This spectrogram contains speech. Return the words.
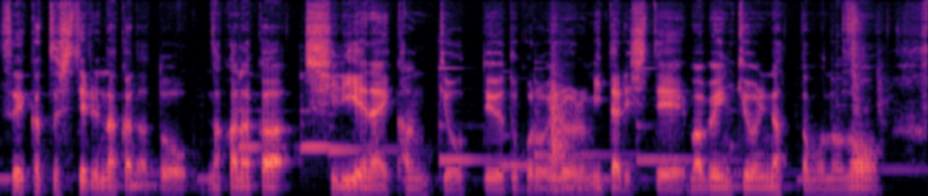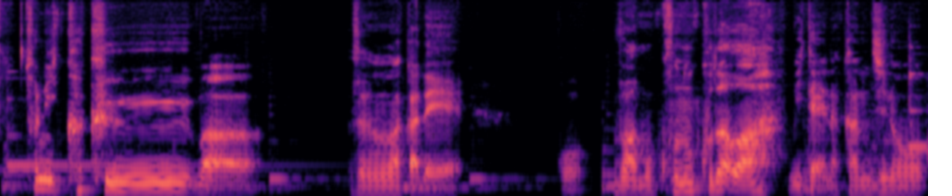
生活してる中だとなかなか知り得ない環境っていうところをいろいろ見たりして、まあ、勉強になったもののとにかくまあその中でこううわもうこの子だわみたいな感じの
